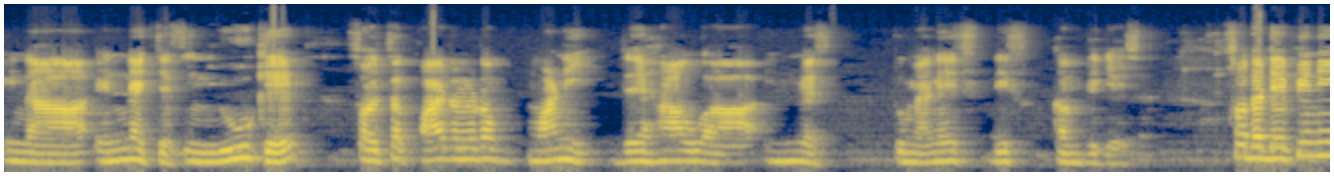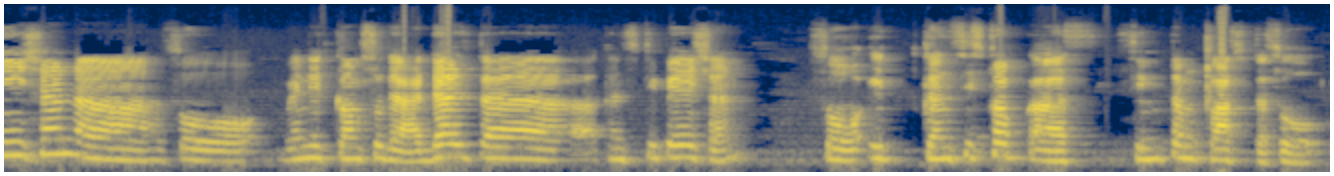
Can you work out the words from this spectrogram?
in nhs in uk so it's a quite a lot of money they have invest to manage this complication. So the definition so when it comes to the adult constipation so it consists of a symptom cluster. So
